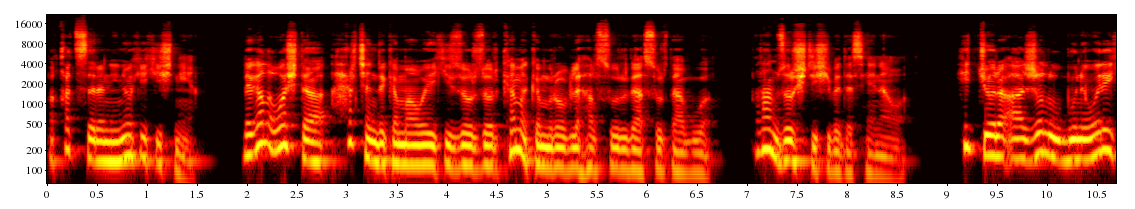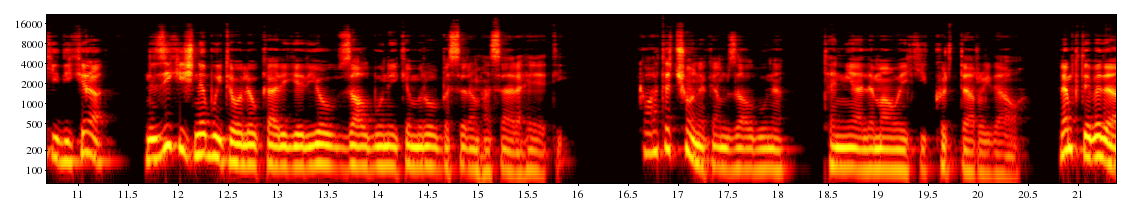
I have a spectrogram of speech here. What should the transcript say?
بەقەت سرە نینۆکێکیش نییە لەگەڵ ئەوەشدا هەرچەندە کە ماوەیەکی زۆر زۆر کەمە کە مرۆڤ لە هەڵسووردا سوورتا بووە بەڵام زۆر شتیشی بەدەستهێناوە هیچ جۆرە ئاژەڵ و بوونەوەرێکی دیکە نزیکیش نەبوویتەوە لەو کاریگەریە و زاڵبوونەی کە مرۆڤ بەسەر ئەم هەسارە هەیەتی کەواتە چۆنەکەم زاڵبوونە تەنیا لە ماوەیەکی کورتدا ڕوویداوە لەم کتێبەدا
